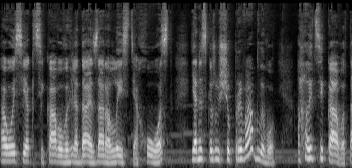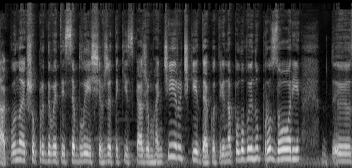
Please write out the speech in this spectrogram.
А ось як цікаво виглядає зараз листя хост. Я не скажу, що привабливо, але цікаво. Так, воно, якщо придивитися ближче, вже такі, скажімо, ганчірочки, декотрі наполовину прозорі. Е,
